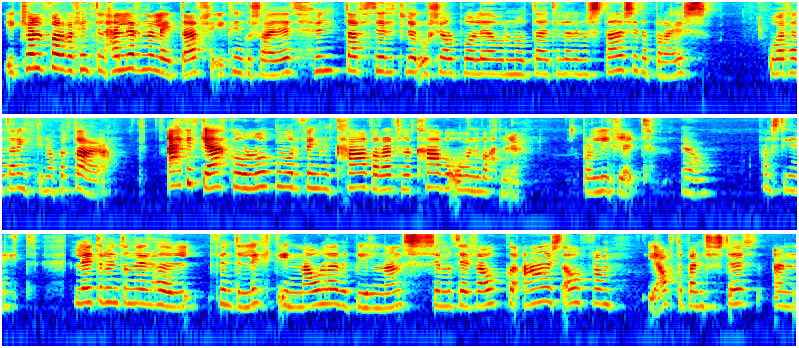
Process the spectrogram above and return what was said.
Í kjölfar var hreint til heljarinnar leitar í kringu svæðið, hundar, þyrlur og sjálfbóðlega voru notaði til að reyna að staðsita bræs og var þetta reynt í nokkar daga. Ekkert gekk og á lokum voru fengið kafarar til að kafa ofan í vatninu. Bara líkleit. Já. Fannst ekki neitt. Leitarhundanir höfðu fundið lykt í nálaði við bílinn hans sem að þeir ráku aðeins áfram í áttabensistöð en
